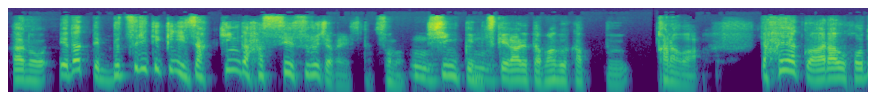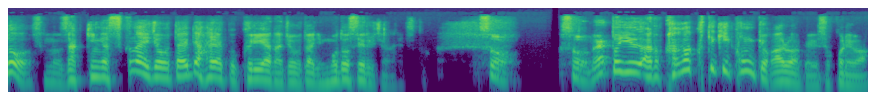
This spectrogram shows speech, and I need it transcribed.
あの、いやだって物理的に雑菌が発生するじゃないですか。そのうんシンクにつけられたマグカップからは。で早く洗うほど、その雑菌が少ない状態で早くクリアな状態に戻せるじゃないですか。そう。そうね。という、あの、科学的根拠があるわけですよ、これは。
